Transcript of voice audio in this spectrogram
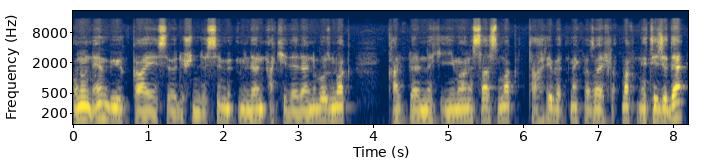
Onun en büyük gayesi ve düşüncesi müminlerin akidelerini bozmak, kalplerindeki imanı sarsmak, tahrip etmek ve zayıflatmak, neticede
